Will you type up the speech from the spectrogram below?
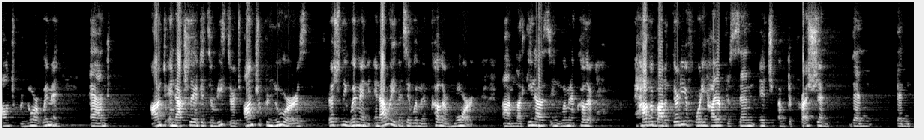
entrepreneur women, and and actually I did some research. Entrepreneurs, especially women, and I would even say women of color more, um, Latinas and women of color have about a 30 or 40 higher percentage of depression than than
